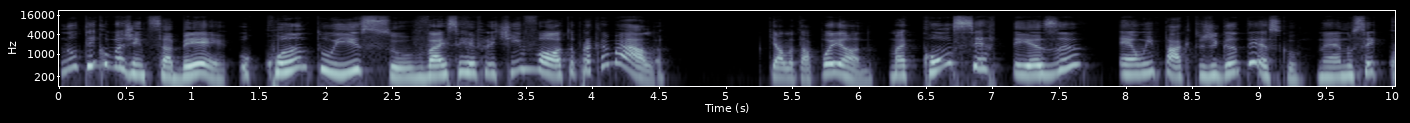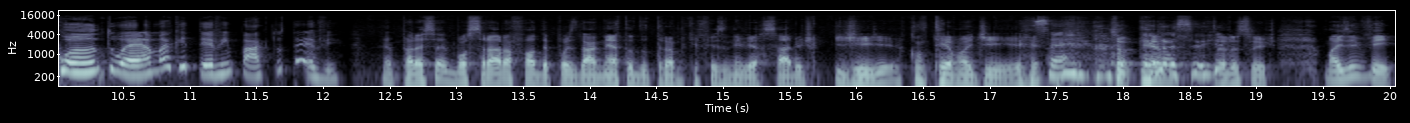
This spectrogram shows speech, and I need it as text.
não tem como a gente saber o quanto isso vai se refletir em voto pra Kamala, que ela tá apoiando. Mas com certeza é um impacto gigantesco, né? Não sei quanto é, mas que teve impacto, teve. É, parece mostrar a foto depois da neta do Trump que fez aniversário de, de- com tema de Sério. de Taylor Swift. Taylor Swift. Mas enfim,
